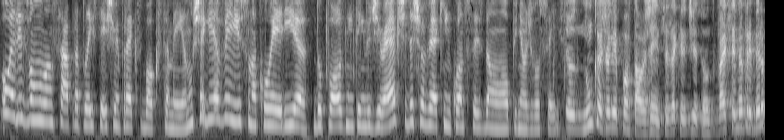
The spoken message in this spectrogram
ou eles vão lançar pra PlayStation e pra Xbox também? Eu não cheguei a ver isso na correria do pós-Nintendo Direct. Deixa eu ver aqui enquanto vocês dão a opinião de vocês. Eu nunca joguei Portal, gente, vocês acreditam? Vai ser minha primeira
